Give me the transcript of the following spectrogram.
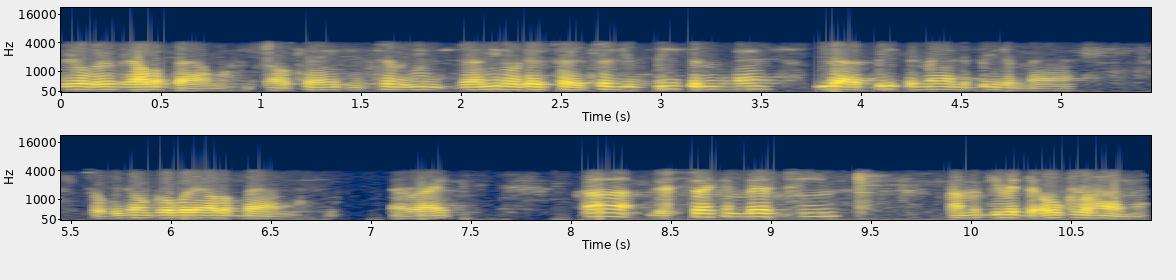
still is Alabama. Okay. Until you, you know they say until you beat the man, you got to beat the man to beat the man. So we're gonna go with Alabama. All right. Uh, the second best team, I'm gonna give it to Oklahoma.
